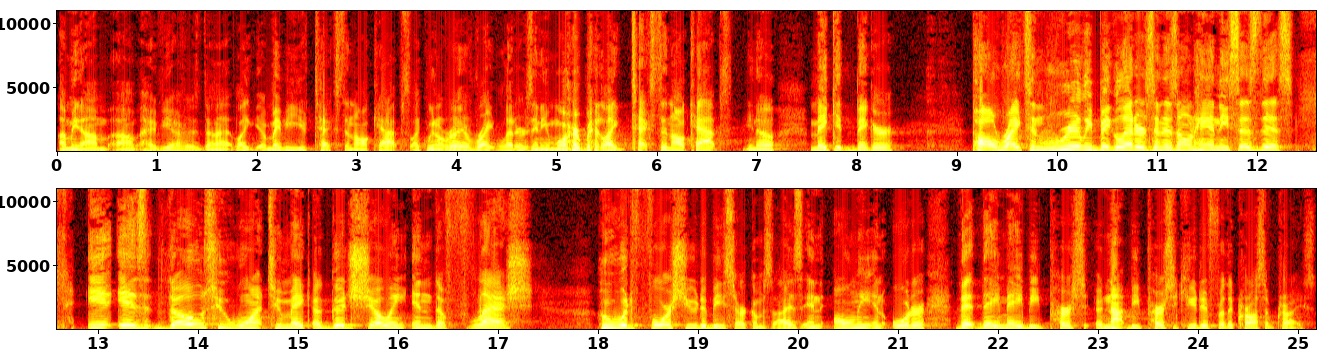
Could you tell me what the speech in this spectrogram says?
I mean, I'm, I'm, have you ever done that? Like, maybe you text in all caps. Like, we don't really write letters anymore, but like text in all caps, you know, make it bigger. Paul writes in really big letters in his own hand. he says this it is those who want to make a good showing in the flesh who would force you to be circumcised, and only in order that they may be perse- not be persecuted for the cross of Christ.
